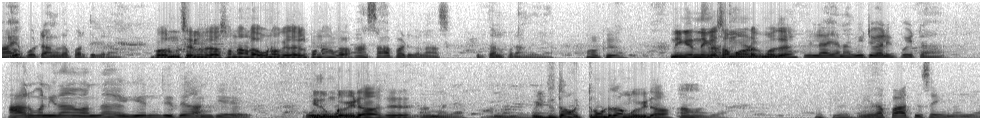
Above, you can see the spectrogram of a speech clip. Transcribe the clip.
பாயை போட்டு அங்கே தான் படுத்துக்கிறேன் கவர்மெண்ட் சைட்லேருந்து ஏதாவது சொன்னாங்களா? உணவுக்கு ஏதாவது ஹெல்ப் பண்ணாங்களா? ஆ சாப்பாடுக்கெல்லாம் கொடுத்து அனுப்புகிறாங்க ஐயா. ஓகே. நீங்கள் இருந்தீங்களா சம்பவம் நடக்கும்போது? இல்லை நான் வீட்டு வேலைக்கு போயிட்டேன். ஆறு மணி தான் வந்தேன் எரிஞ்சுது அங்கேயே இது உங்கள் வீடா அது? ஆமாம் இதுதான் இத்தனோண்டு தான் உங்கள் வீடா? ஆமாம் ஐயா ஓகே. நீங்கள் தான் பார்த்து செய்யணும் ஐயா.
